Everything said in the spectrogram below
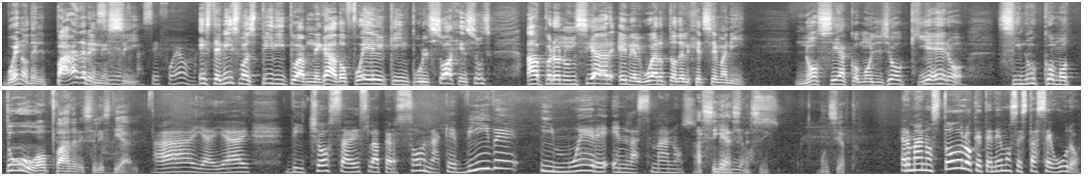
bueno, del Padre en sí. así fue, Omar. Este mismo espíritu abnegado fue el que impulsó a Jesús a pronunciar en el huerto del Getsemaní, no sea como yo quiero, sino como tú, oh Padre Celestial. Ay, ay, ay. Dichosa es la persona que vive y muere en las manos Así de es, Dios. así. Muy cierto. Hermanos, todo lo que tenemos está seguro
